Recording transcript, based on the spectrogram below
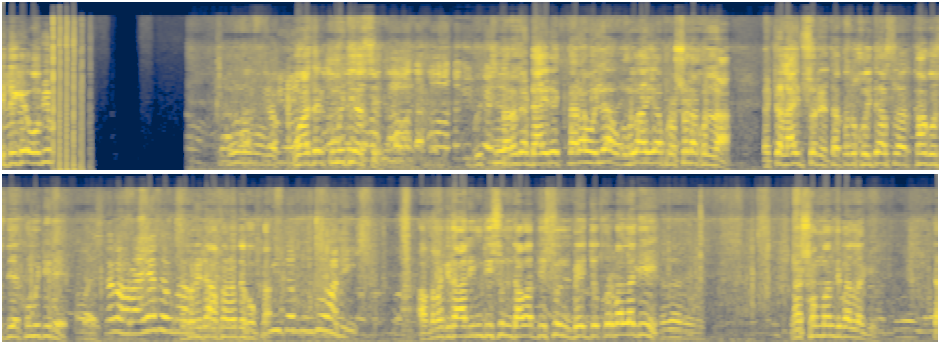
এদিকে কমিটি আছে। তারা তারা প্রশ্নটা করলা। একটা লাইভ শোরে তারপরে কইতে আসলা কাগজ দিয়ে কমিটিরে। এখন এটা আপনারা দেখো। আপনারা কি আলিম দিছুন, দাওয়াত দিছুন বেইজ্জত করবার লাগি? না সম্মান দিবার লাগি? তা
